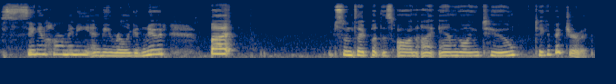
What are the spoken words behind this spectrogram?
sing in harmony and be really good nude. But since I put this on, I am going to take a picture of it.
